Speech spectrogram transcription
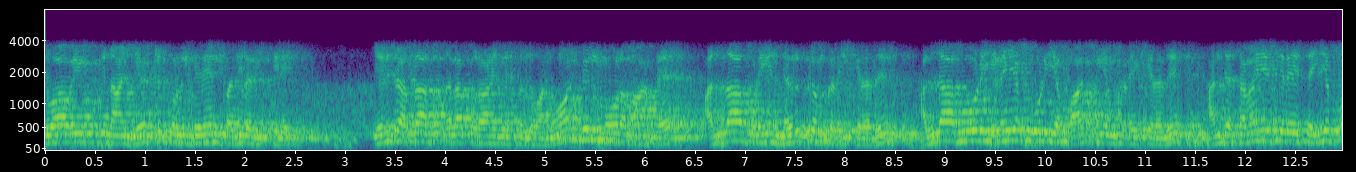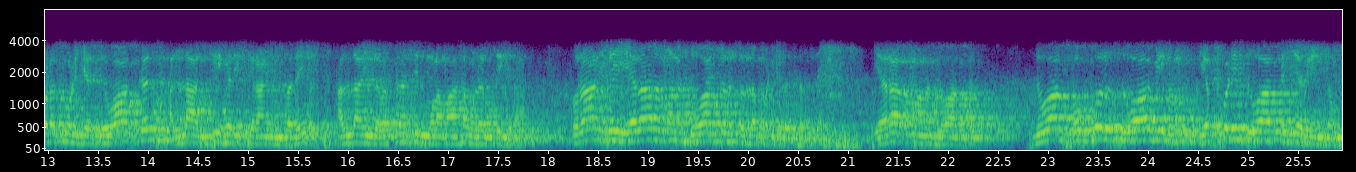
துவாவைக்கு நான் ஏற்றுக்கொள்கிறேன் பதிலளிக்கிறேன் என்று அல்லாஹு தலா குரானிலே சொல்லுவான். நோன்பின் மூலமாக அல்லாஹுடைய நெருக்கம் கிடைக்கிறது அல்லாஹோடு இணையக்கூடிய பாக்கியம் கிடைக்கிறது. அந்த சமயத்திலே செய்யப்படக்கூடிய துவாக்கள் அல்லாஹ் அங்கீகரிக்கிறான் என்பதை அல்லாஹ் இந்த வசனத்தின் மூலமாக உணர்த்துகிறான். குரானிலே ஏராளமான துவாக்கள் சொல்லப்பட்டிருக்கிறது ஏராளமான துவாக்கள். துவா ஒவ்வொரு துவாவிலும் எப்படி துவா செய்ய வேண்டும்?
